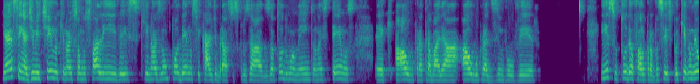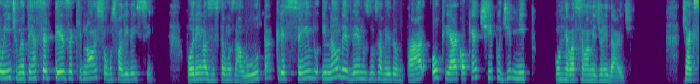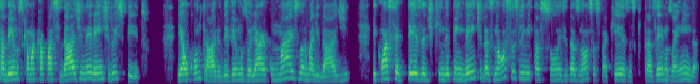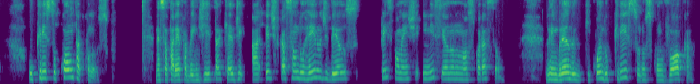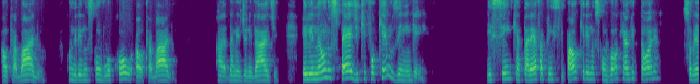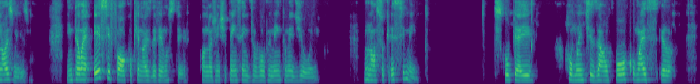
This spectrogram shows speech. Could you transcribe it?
E é assim, admitindo que nós somos falíveis, que nós não podemos ficar de braços cruzados, a todo momento nós temos é, algo para trabalhar, algo para desenvolver. Isso tudo eu falo para vocês porque no meu íntimo eu tenho a certeza que nós somos falíveis sim. Porém, nós estamos na luta, crescendo e não devemos nos amedrontar ou criar qualquer tipo de mito com relação à mediunidade já que sabemos que é uma capacidade inerente do espírito. E ao contrário, devemos olhar com mais normalidade e com a certeza de que, independente das nossas limitações e das nossas fraquezas que trazemos ainda, o Cristo conta conosco nessa tarefa bendita que é de a edificação do reino de Deus, principalmente iniciando no nosso coração. Lembrando que quando Cristo nos convoca ao trabalho, quando ele nos convocou ao trabalho a, da mediunidade, ele não nos pede que foquemos em ninguém, e sim que a tarefa principal que ele nos convoca é a vitória sobre nós mesmos. Então, é esse foco que nós devemos ter quando a gente pensa em desenvolvimento mediúnico, no nosso crescimento. Desculpe aí romantizar um pouco, mas eu,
